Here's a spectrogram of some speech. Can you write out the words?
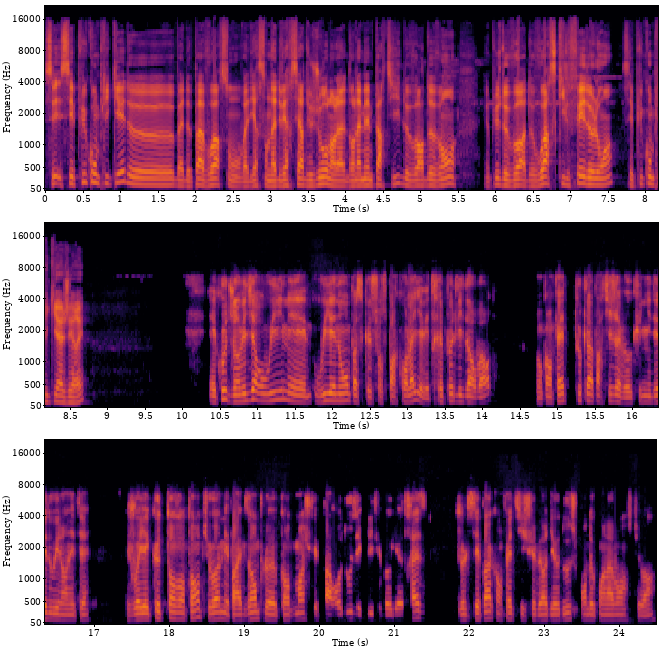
C'est plus compliqué de ne pas voir son, on va dire, son adversaire du jour dans la, dans la même partie, de le voir devant, et en plus de voir, de voir ce qu'il fait de loin. C'est plus compliqué à gérer. Écoute, j'ai envie de dire oui, mais oui et non, parce que sur ce parcours-là, il y avait très peu de leaderboard. Donc en fait, toute la partie, j'avais aucune idée d'où il en était. Je voyais que de temps en temps, tu vois, mais par exemple, quand moi je fais par au 12 et que lui fait bogey au 13, je ne sais pas qu'en fait, si je fais birdie au 12, je prends deux points d'avance, tu vois.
